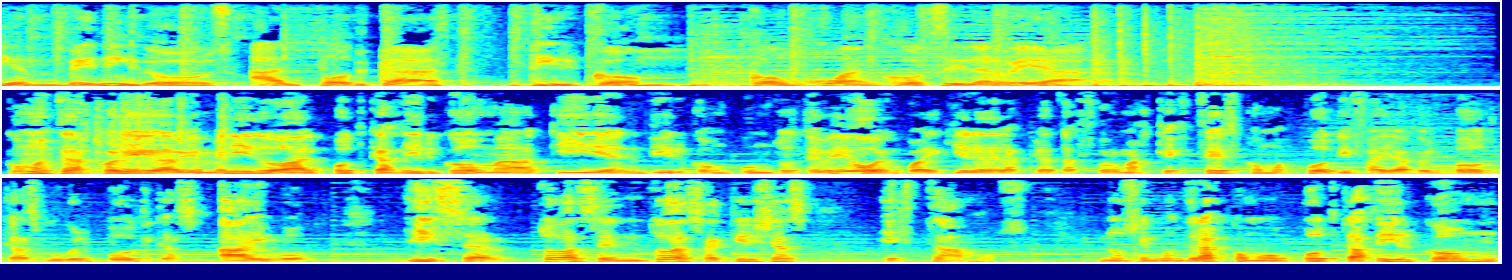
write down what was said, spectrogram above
Bienvenidos al podcast DIRCOM con Juan José Larrea. ¿Cómo estás, colega? Bienvenido al podcast DIRCOM aquí en DIRCOM.tv o en cualquiera de las plataformas que estés, como Spotify, Apple Podcasts, Google Podcasts, iVoox, Deezer, todas en todas aquellas estamos. Nos encontrás como Podcast DIRCOM,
